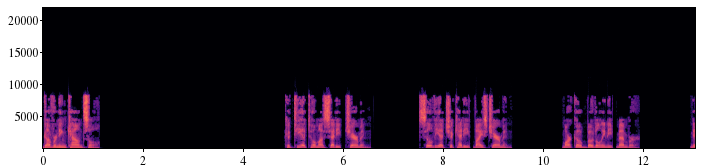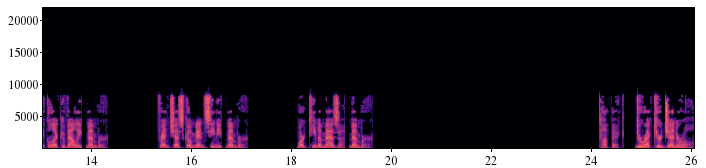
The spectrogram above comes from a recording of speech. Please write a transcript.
Governing Council Catia Tomasetti – Chairman. Silvia Cicchetti – Vice Chairman. Marco Bodolini – Member. Nicola Cavalli – Member. Francesco Mancini – Member. Martina Mazza – Member. Director General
